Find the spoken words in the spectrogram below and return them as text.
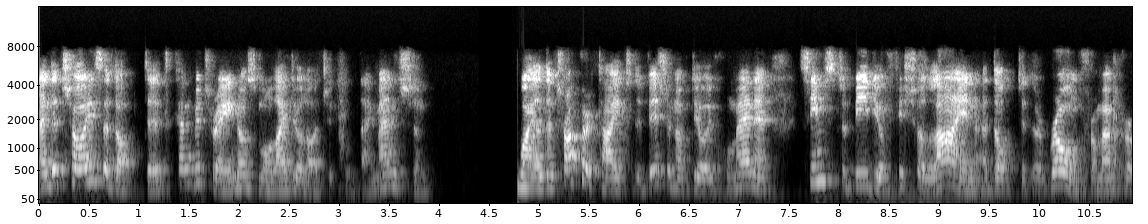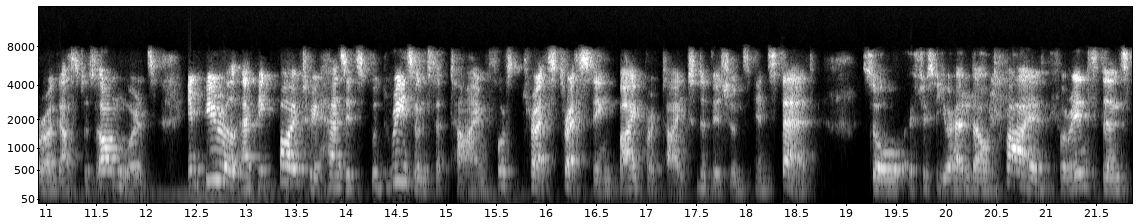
and the choice adopted can betray no small ideological dimension. While the tripartite division of the oikumene seems to be the official line adopted at Rome from Emperor Augustus onwards, imperial epic poetry has its good reasons at times for stressing bipartite divisions instead. So if you see your handout five, for instance,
